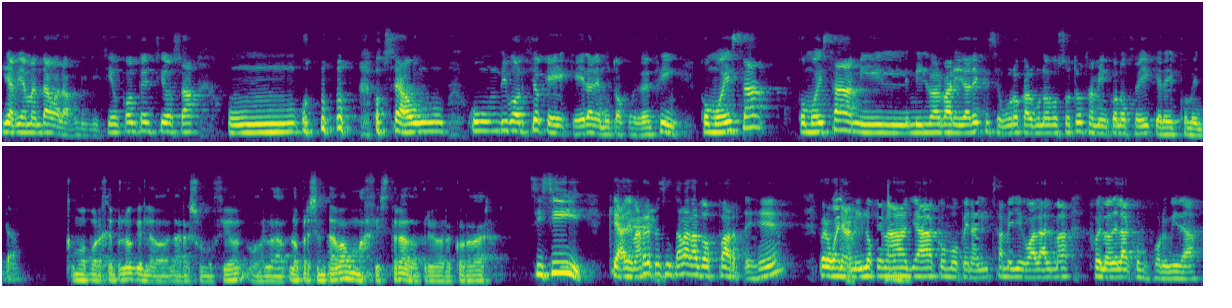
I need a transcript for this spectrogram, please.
y había mandado a la jurisdicción contenciosa un, o sea, un, divorcio que, era de mutuo acuerdo. En fin, como esa, como esa mil, mil barbaridades que seguro que algunos de vosotros también conocéis y queréis comentar. Como por ejemplo que la resolución o lo presentaba un magistrado, creo recordar. Sí, sí, que además representaba las dos partes, ¿eh? Pero bueno, a mí lo que más ya como penalista me llegó al alma fue lo de la conformidad,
